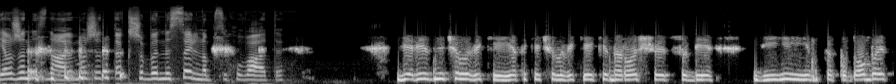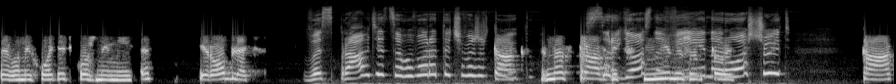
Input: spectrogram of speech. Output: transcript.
Я вже не знаю. Може так, щоб не сильно психувати. Є різні чоловіки. Є такі чоловіки, які нарощують собі дії, їм це подобається. Вони ходять кожен місяць і роблять Ви справді це говорите, чи ви жартуєте? так. Насправді Серйозно, ні, не вії жартую. нарощують? Так,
